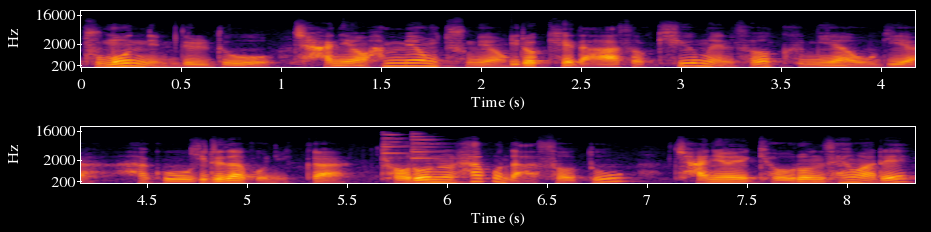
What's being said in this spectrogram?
부모님들도 자녀 한 명, 두 명 이렇게 낳아서 키우면서 금이야 오기야 하고 기르다 보니까 결혼을 하고 나서도 자녀의 결혼 생활에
